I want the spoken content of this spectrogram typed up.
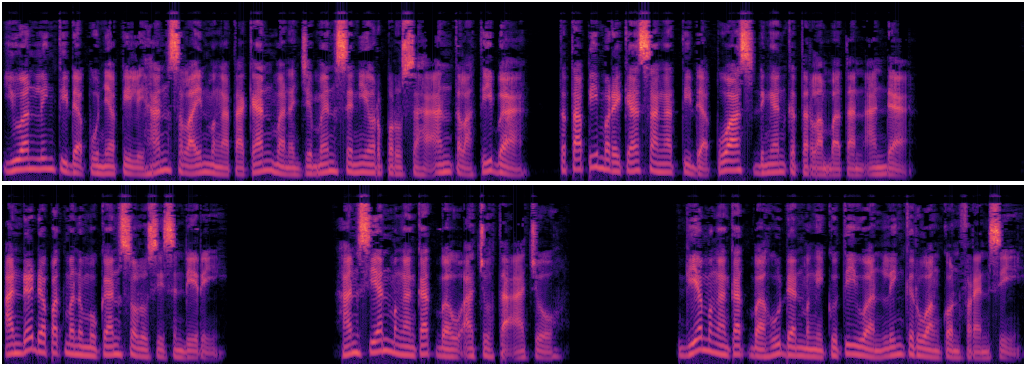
Yuan Ling tidak punya pilihan selain mengatakan manajemen senior perusahaan telah tiba, tetapi mereka sangat tidak puas dengan keterlambatan Anda. Anda dapat menemukan solusi sendiri. Han Xian mengangkat bahu acuh tak acuh. Dia mengangkat bahu dan mengikuti Yuan Ling ke ruang konferensi.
